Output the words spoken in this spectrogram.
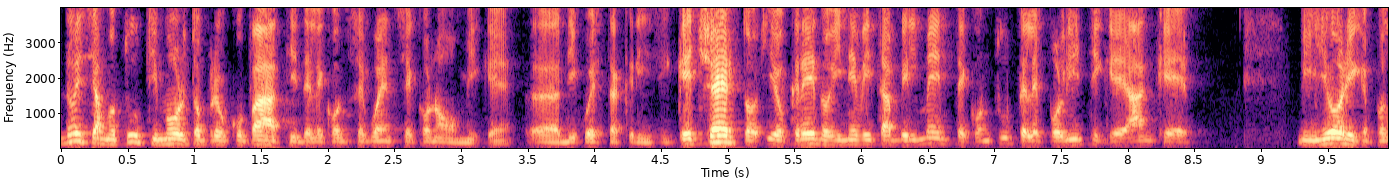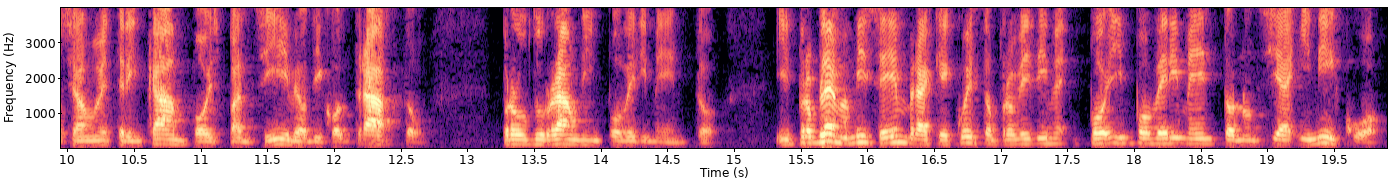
Noi siamo tutti molto preoccupati delle conseguenze economiche eh, di questa crisi, che certo io credo inevitabilmente con tutte le politiche anche migliori che possiamo mettere in campo, espansive o di contrasto, produrrà un impoverimento. Il problema mi sembra che questo impoverimento non sia iniquo.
